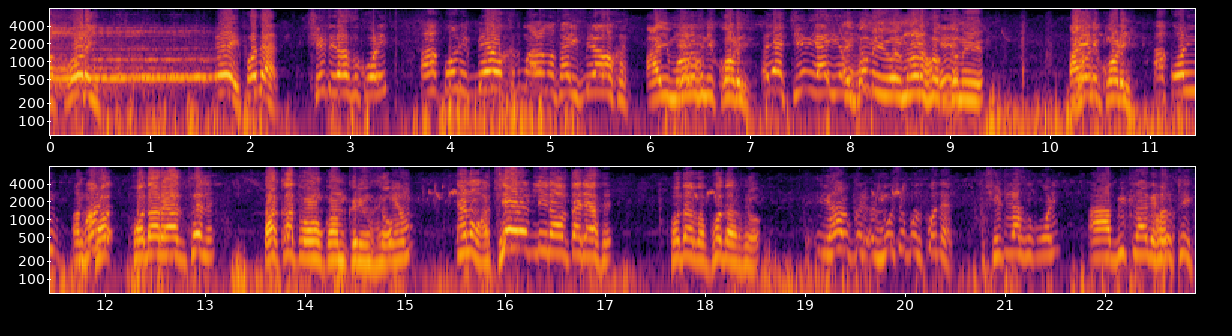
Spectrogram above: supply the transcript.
આ કોળી. એ ફોદર શેટી રાખું કોળી? આ કોળી બે વખત મારામાં થાય બે વખત. આઈ માણસની કોળી. અલ્યા ચેવી આઈ ગમે હોય માણસ ગમે આ એની કોળી. આ કોળી ફોદારે આજ છે ને તાકાત વાળું કામ કર્યું છે એનો હથિયાર જ લઈને આવતા રહ્યા છે. ફોદાર તો ફોદાર થયો એ સારું કર્યું. હું શું કહું ફોદર શેટી રાખું કોળી? આ બીક લાગે હવે ઠીક.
